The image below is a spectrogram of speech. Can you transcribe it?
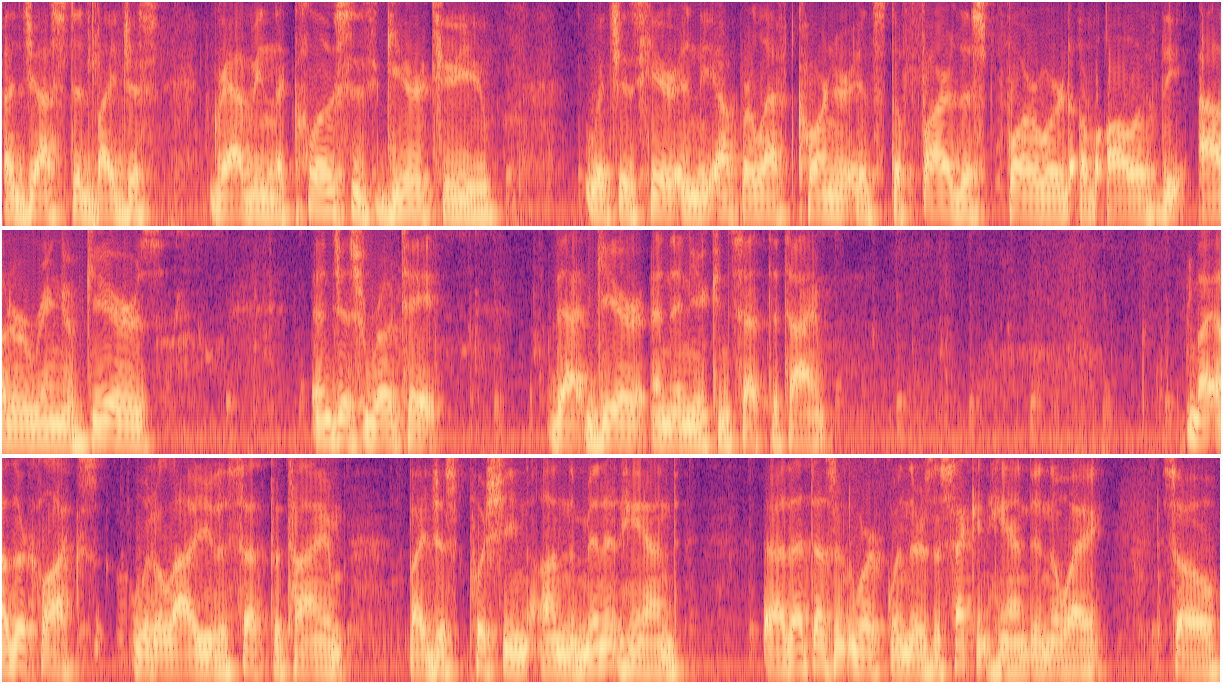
adjusted by just grabbing the closest gear to you, which is here in the upper left corner. It's the farthest forward of all of the outer ring of gears and just rotate that gear and then you can set the time. My other clocks would allow you to set the time by just pushing on the minute hand. Uh, that doesn't work when there's a second hand in the way. So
